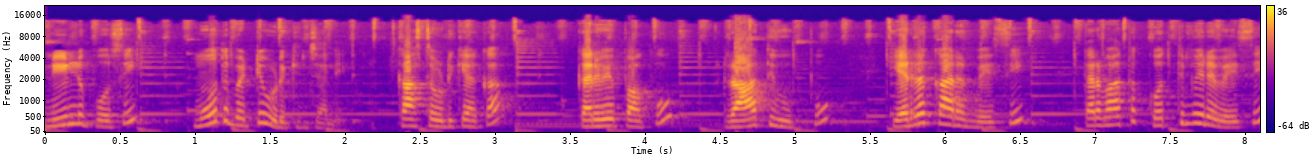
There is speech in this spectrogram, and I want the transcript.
నీళ్ళు పోసి మూత పెట్టి ఉడికించాలి. కాస్త ఉడికాక కరివేపాకు రాతి ఉప్పు ఎర్రకారం వేసి తర్వాత కొత్తిమీర వేసి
